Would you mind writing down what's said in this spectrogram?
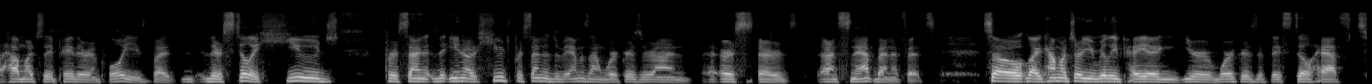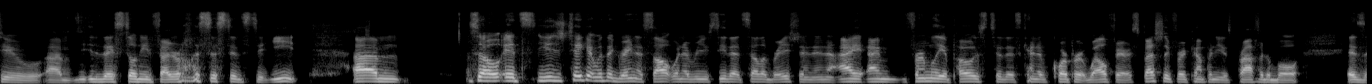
how much they pay their employees but there's still a huge percent you know a huge percentage of amazon workers are on or, on snap benefits. So like how much are you really paying your workers if they still have to um, they still need federal assistance to eat? Um, so it's you just take it with a grain of salt whenever you see that celebration and i i'm firmly opposed to this kind of corporate welfare especially for a company as profitable as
